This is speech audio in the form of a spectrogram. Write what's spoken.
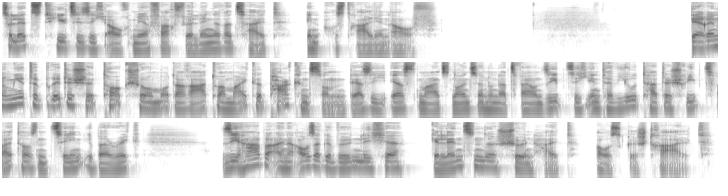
Zuletzt hielt sie sich auch mehrfach für längere Zeit in Australien auf. Der renommierte britische Talkshow-Moderator Michael Parkinson, der sie erstmals 1972 interviewt hatte, schrieb 2010 über Rick, sie habe eine außergewöhnliche, glänzende Schönheit ausgestrahlt.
